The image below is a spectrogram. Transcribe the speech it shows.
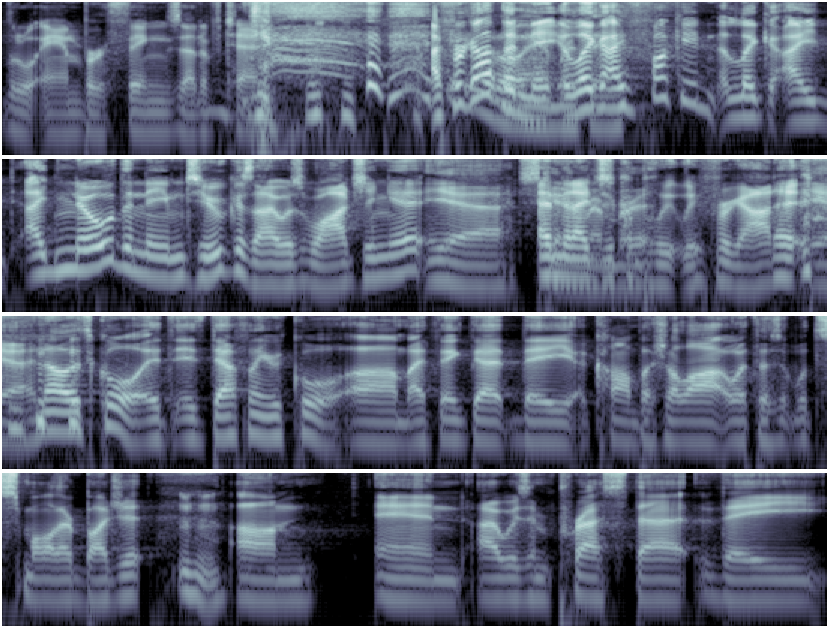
little amber things out of ten. I forgot the name. Like I fucking like I I know the name too because I was watching it. yeah and then I just remember it. completely forgot it. yeah no it's cool it, it's definitely cool um i think that they accomplish a lot with a, with a smaller budget Mm-hmm. um and i was impressed that they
